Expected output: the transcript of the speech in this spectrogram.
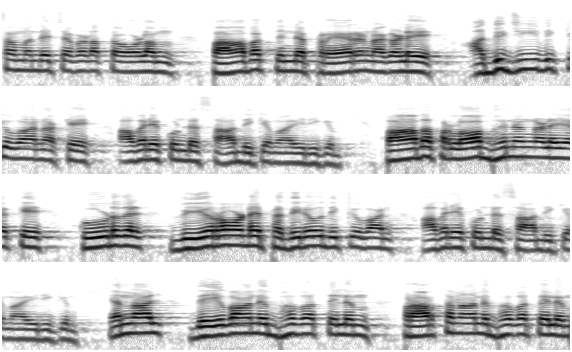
സംബന്ധിച്ചിടത്തോളം പാപത്തിന്റെ പ്രേരണകളെ അതിജീവിക്കുവാനൊക്കെ അവരെ കൊണ്ട് സാധിക്കുമായിരിക്കും. പാപപ്രലോഭനങ്ങളെയൊക്കെ കൂടുതൽ വീറോടെ പ്രതിരോധിക്കുവാൻ അവരെ കൊണ്ട് സാധിക്കുമായിരിക്കും. എന്നാൽ ദൈവാനുഭവത്തിലും പ്രാർത്ഥനാനുഭവത്തിലും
